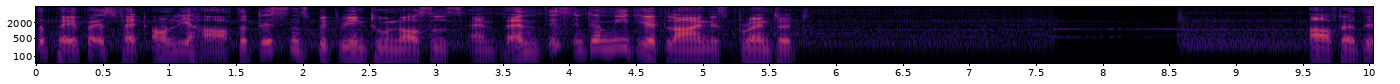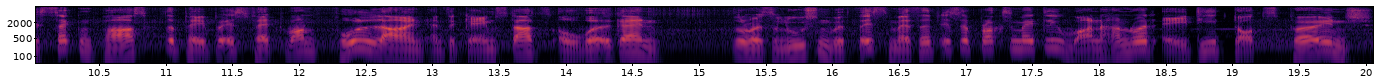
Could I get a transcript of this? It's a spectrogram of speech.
the paper is fed only half the distance between two nozzles and then this intermediate line is printed. After this second pass, the paper is fed one full line and the game starts over again. The resolution with this method is approximately 180 dots per inch.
